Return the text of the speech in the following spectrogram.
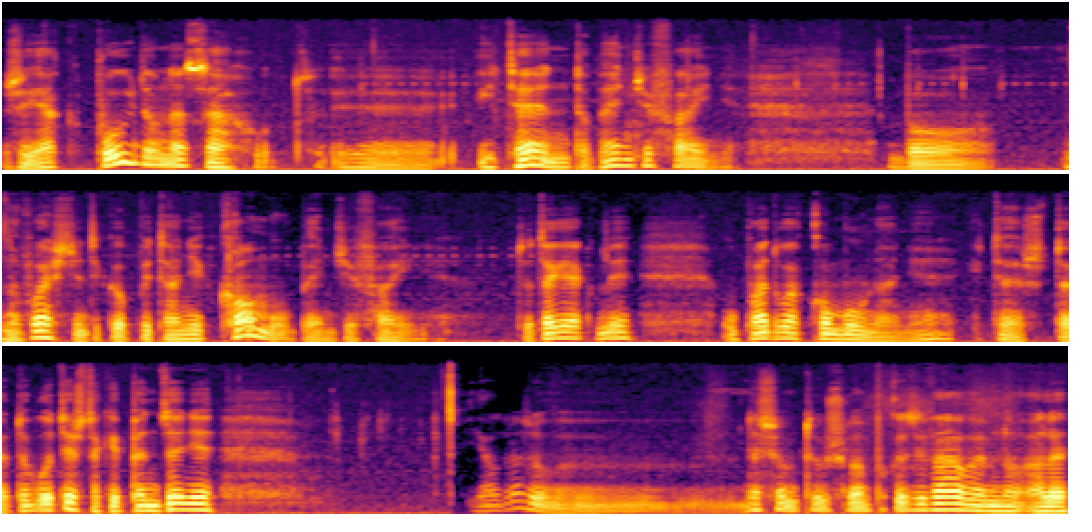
że jak pójdą na zachód yy, i ten, to będzie fajnie. Bo no właśnie, tylko pytanie, komu będzie fajnie? To tak jak my, upadła komuna, nie? I też, to, to było też takie pędzenie. Ja od razu, zresztą to już wam pokazywałem, no ale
